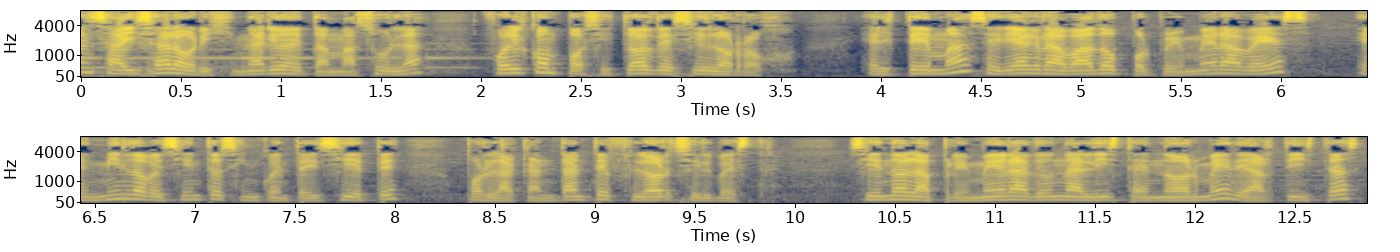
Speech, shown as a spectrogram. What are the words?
Juan Sáizar, originario de Tamazula, fue el compositor de Cielo Rojo. El tema sería grabado por primera vez en 1957 por la cantante Flor Silvestre, siendo la primera de una lista enorme de artistas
